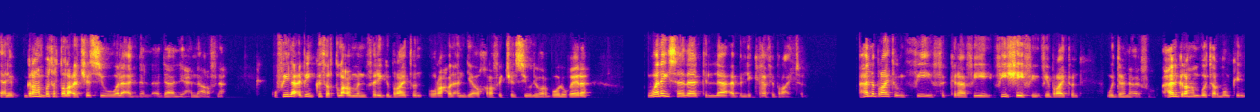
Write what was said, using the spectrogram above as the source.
يعني جراهام بوتر طلع تشيلسي ولا أدى الأداء اللي إحنا عرفناه. وفي لاعبين كثر طلعوا من فريق برايتون وراحوا لأندية أخرى في تشيلسي وليفربول وغيره. وليس ذاك اللاعب اللي كان في برايتون. هل برايتون في فكرة في في شيء في في برايتون؟ ودنا نعرفه. هل جراهام بوتر ممكن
